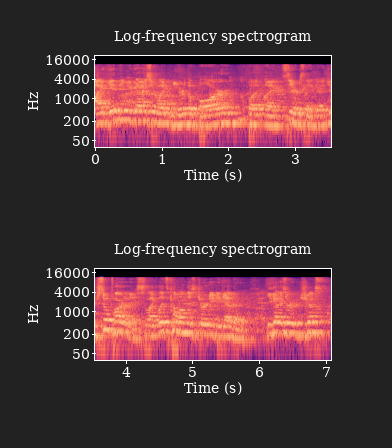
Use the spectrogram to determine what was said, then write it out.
I get that you guys are like near the bar, but like seriously, you're still part of this. Like, let's come on this journey together. You guys are just.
